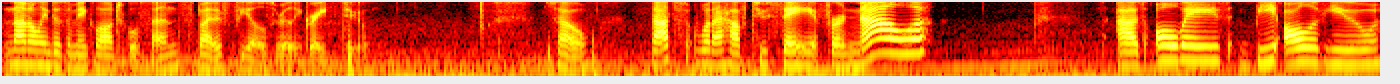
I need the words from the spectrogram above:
not only does it make logical sense, but it feels really great too. So that's what I have to say for now. As always, be all of you.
